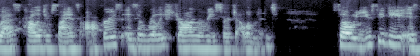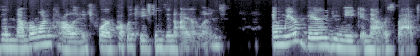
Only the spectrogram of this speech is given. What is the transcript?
US College of Science offers is a really strong research element. So UCD is the number one college for publications in Ireland. And we're very unique in that respect.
